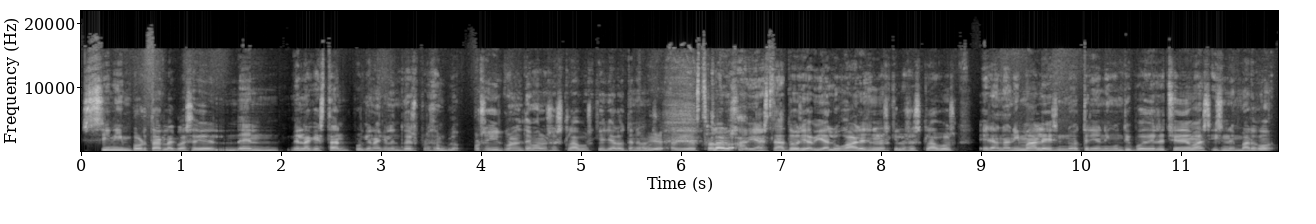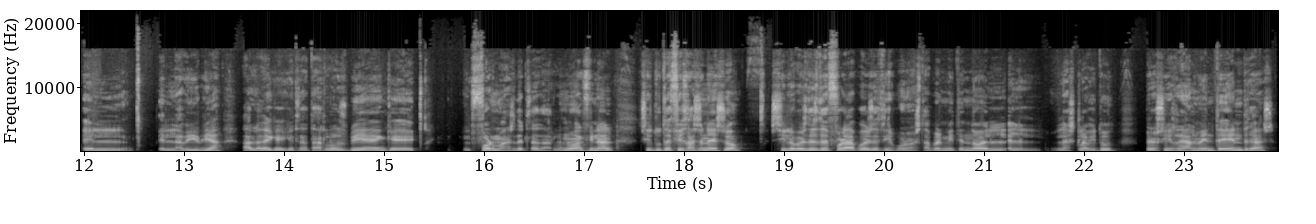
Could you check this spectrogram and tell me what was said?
sin importar la clase en, en la que están, porque en aquel entonces, por ejemplo, por seguir con el tema de los esclavos, que ya lo tenemos, Había- había estratos, claro, sí. había estratos y había lugares en los que los esclavos eran animales, no tenían ningún tipo de derecho y demás, y sin embargo, el, en la Biblia habla de que hay que tratarlos bien, que formas de tratarlos, ¿no? Al final, si tú te fijas en eso, si lo ves desde fuera, puedes decir, bueno, está permitiendo el- el- la esclavitud, pero si realmente entras,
